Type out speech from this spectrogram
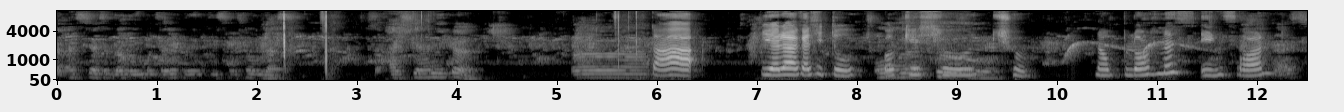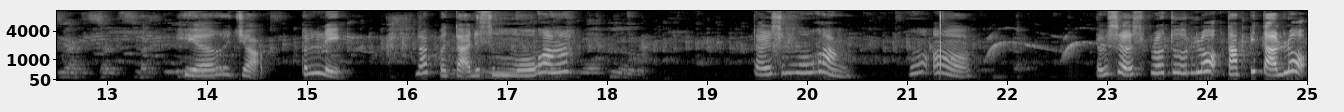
Kat Asia sebelah rumah saya pada kisah 19. Kat Asia ni ke? Uh, Tak. Yalah kat situ. Oh, Okay, so, jom. Now, blondness in front. Here, jap. Pelik. Kenapa tak ada semua orang ah? Tak ada semua orang. Ha Episod 10 tu lock tapi tak lock.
